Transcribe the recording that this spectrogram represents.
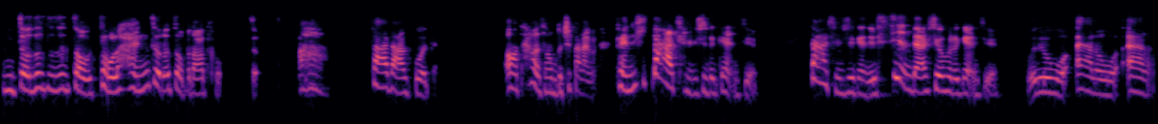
你走走走走走走了很久都走不到头，走啊！发达国家，哦，它好像不是发达国家，反正是大城市的感觉，大城市感觉，现代社会的感觉。我就我爱了，我爱了。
